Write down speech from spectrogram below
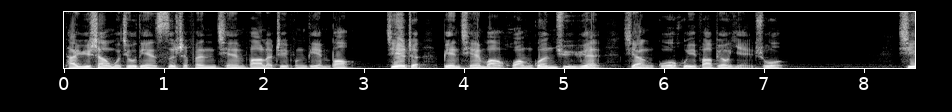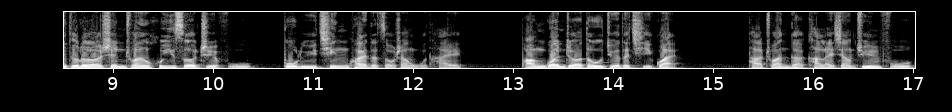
他于上午九点四十分签发了这封电报，接着便前往皇冠剧院向国会发表演说。希特勒身穿灰色制服，步履轻快地走上舞台，旁观者都觉得奇怪，他穿的看来像军服，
